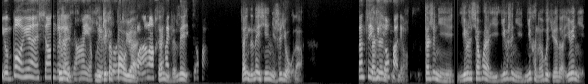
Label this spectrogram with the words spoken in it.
有抱怨，相对来讲也你这个会说，抱怨在你的内在你的内心你是有的，但自己会消化掉。但是你一个是消化掉，一一个是你你可能会觉得，因为你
